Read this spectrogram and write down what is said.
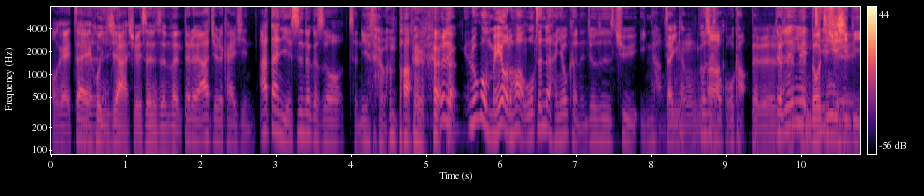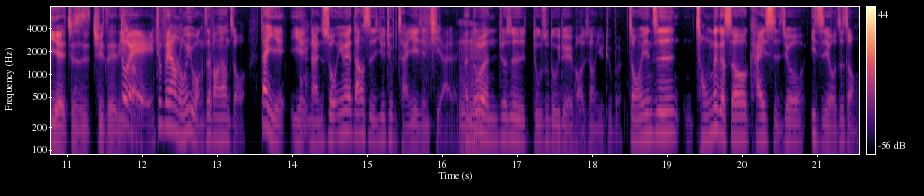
，OK，再混一下学生的身份。对对啊，觉得开心啊，但也是那个时候成立了台湾吧。而且如果没有的话，我真的很有可能就是去银行，在银行工作，或是考国考。对对对，对，因为很多经济系毕业就是去这个地方，对，就非常容易往这方向走。但也也难说，因为当时 YouTube 产业已经起来了，很多人就是读书读一读也跑去当 YouTuber。总而言之，从那个时候开始就一直有这种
